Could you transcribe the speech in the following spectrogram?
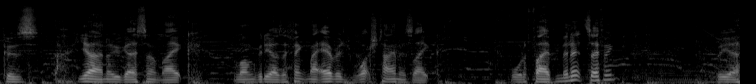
Because, yeah, I know you guys don't like long videos. I think my average watch time is like four to five minutes, I think. But yeah,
